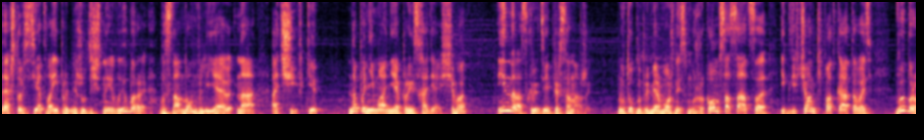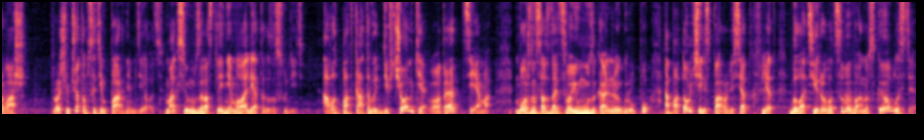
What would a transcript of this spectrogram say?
Так что все твои промежуточные выборы в основном влияют на ачивки, на понимание происходящего и на раскрытие персонажей. Ну тут, например, можно и с мужиком сосаться, и к девчонке подкатывать. Выбор ваш. Впрочем, что там с этим парнем делать? Максимум взросления малолеток засудить. А вот подкатывать девчонки, вот это тема. Можно создать свою музыкальную группу, а потом через пару десятков лет баллотироваться в Ивановской области.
